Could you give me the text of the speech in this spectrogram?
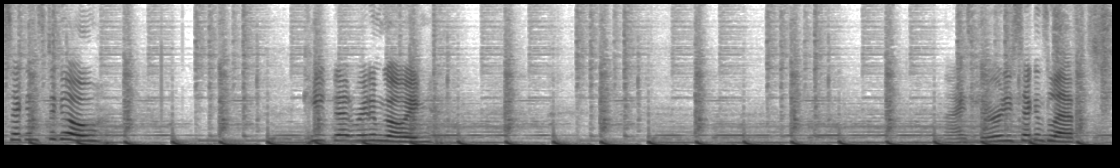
Seconds to go. Keep that rhythm going. Nice, 30 seconds left.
